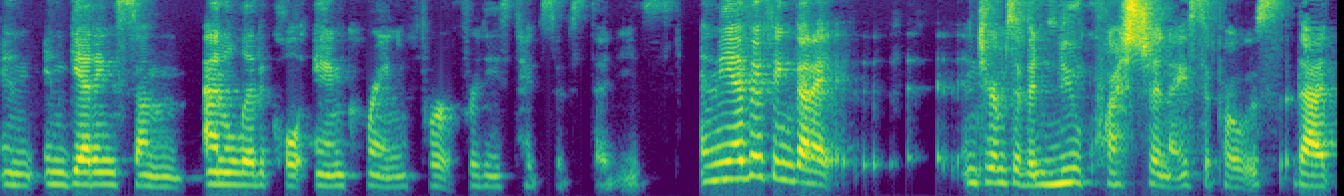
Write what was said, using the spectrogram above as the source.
in, in getting some analytical anchoring for, for these types of studies and the other thing that i in terms of a new question i suppose that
